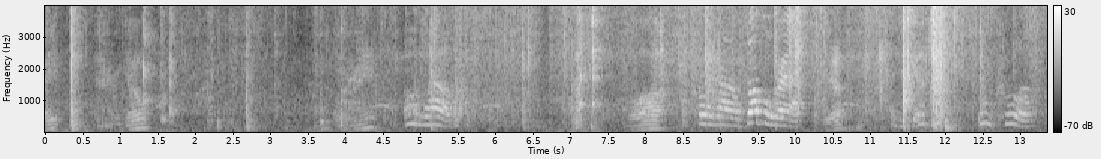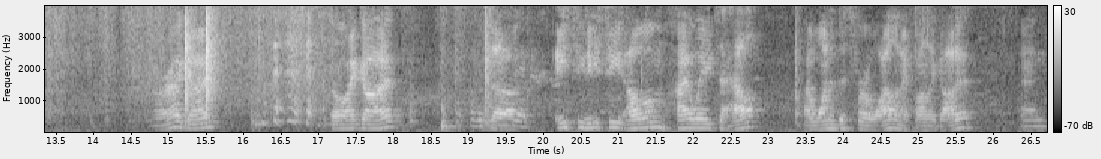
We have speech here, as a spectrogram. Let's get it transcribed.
All right. There we go. All right. Oh wow. Wow. Oh wow. Bubble wrap. Yeah. I'm just joking. Ooh, cool. All right, guys. So I got Oh, The-. ACDC album, Highway to Hell. I wanted this for a while and I finally got it. And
